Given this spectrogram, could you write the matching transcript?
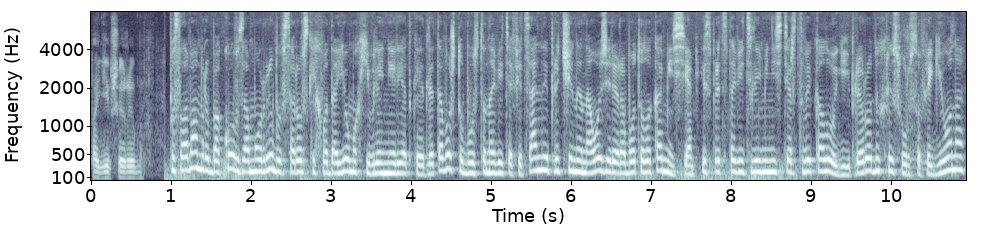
погибшей рыбы. По словам рыбаков, замор рыбы в саровских водоемах явление редкое. Для того, чтобы установить официальные причины, на озере работала комиссия из представителей Министерства экологии и природных ресурсов региона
